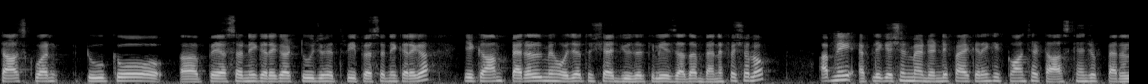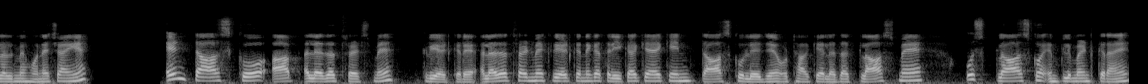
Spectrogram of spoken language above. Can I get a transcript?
ٹاسک ون ٹو کو پہ اثر نہیں کرے گا ٹو جو ہے تھری پہ اثر نہیں کرے گا۔ یہ کام پیرل میں ہو جائے تو شاید یوزر کے لیے زیادہ بینیفیشل ہو۔ اپنی اپلیکیشن میں آئیڈینٹیفائی کریں کہ کون سے ٹاسک ہیں جو پیرل میں ہونے چاہیے ان ٹاسک کو آپ علیحدہ تھریڈس میں کریٹ کریں۔ علیحدہ تھریڈ میں کریٹ کرنے کا طریقہ کیا ہے کہ ان ٹاسک کو لے جائیں، اٹھا کے علیحدہ کلاس میں اس کلاس کو امپلیمنٹ کرائیں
